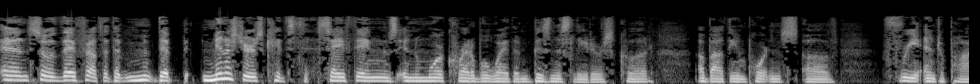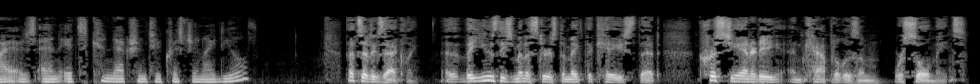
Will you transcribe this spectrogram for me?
And so they felt that the, that ministers could say things in a more credible way than business leaders could about the importance of free enterprise and its connection to Christian ideals? That's it exactly. Uh, they use these ministers to make the case that Christianity and capitalism were soulmates.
